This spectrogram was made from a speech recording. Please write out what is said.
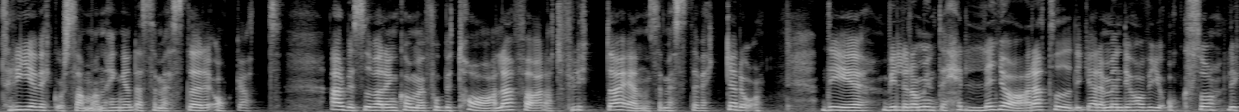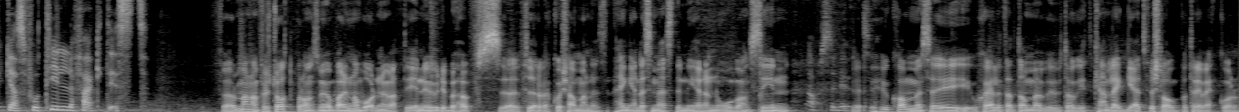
tre veckors sammanhängande semester och att arbetsgivaren kommer få betala för att flytta en semestervecka då. Det ville de ju inte heller göra tidigare men det har vi ju också lyckats få till faktiskt. För man har förstått på de som jobbar inom vården nu att det är nu det behövs eh, fyra veckors sammanhängande semester mer än någonsin. Absolut. Hur kommer sig skälet att de överhuvudtaget kan lägga ett förslag på tre veckor?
